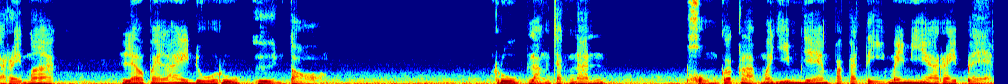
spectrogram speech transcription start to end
อะไรมาก แล้วไปไล่ดูรูปอื่นต่อ รูปหลังจากนั้น ผมก็กลับมายิ้มแย้มปกติไม่มีอะไรแปลก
